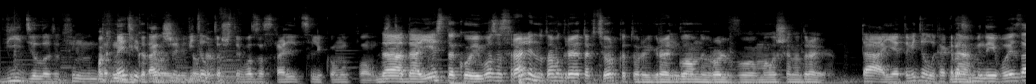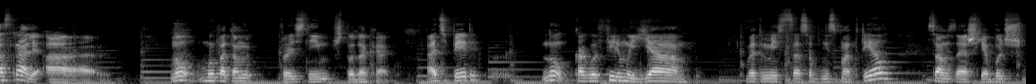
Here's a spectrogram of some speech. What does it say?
видел этот фильм в интернете книге, и также видел, видел, да? то, что его засрали целиком и полностью. Да, да, есть такой. Его засрали, но там играет актер, который играет главную роль в «Малыше на драйве». Да, я это видел, и как раз Да. именно его и засрали, а... Ну, мы потом проясним, что да как. А теперь, ну, как бы фильмы я в этом месяце особо не смотрел. Сам знаешь, я больше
